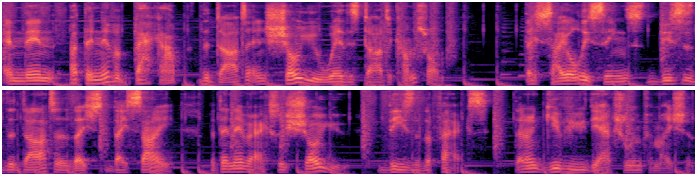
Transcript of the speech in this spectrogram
And then, but they never back up the data and show you where this data comes from. They say all these things. This is the data they they say, but they never actually show you these are the facts. They don't give you the actual information.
